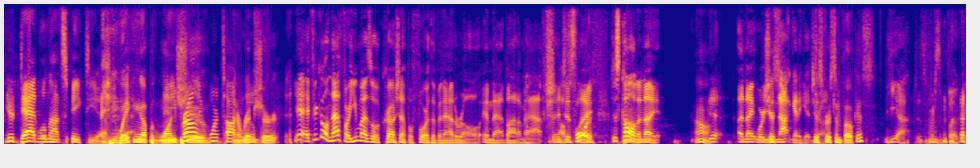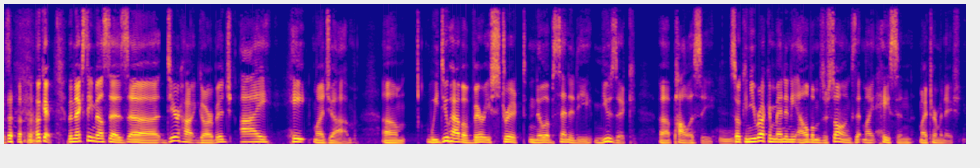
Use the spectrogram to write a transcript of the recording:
your dad will not speak to you. You waking up with one you probably shoe weren't and talking a to ripped him shirt. Yeah, if you're going that far, you might as well crush up a fourth of an Adderall in that bottom half and A just fourth? like just call it a night. Oh, Yeah. A night where you're not going to get just for drunk. some focus. Yeah, just for some focus. Okay, the next email says, uh, "Dear Hot Garbage, I hate my job. Um, we do have a very strict no obscenity music uh, policy. So, can you recommend any albums or songs that might hasten my termination?"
